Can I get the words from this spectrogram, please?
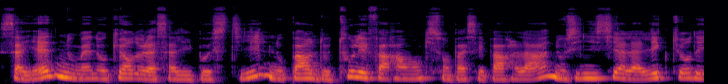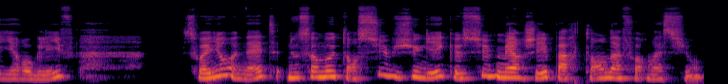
Sayed nous mène au cœur de la salle hypostyle, nous parle de tous les pharaons qui sont passés par là, nous initie à la lecture des hiéroglyphes. Soyons honnêtes, nous sommes autant subjugués que submergés par tant d'informations.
